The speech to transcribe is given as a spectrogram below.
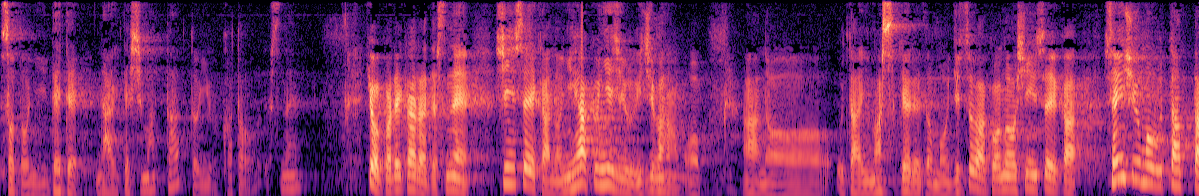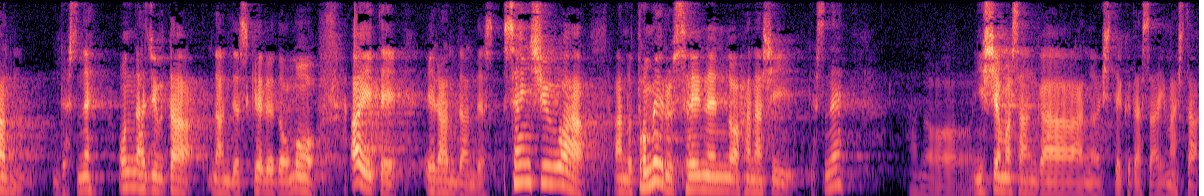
外に出て泣いてしまったということですね。今日これからですね新聖歌の221番をあの歌いますけれども実はこの新聖歌先週も歌ったんですね。同じ歌なんですけれどもあえて選んだんです。先週はあの止める青年の話ですね。あの西山さんがあのしてくださいました。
